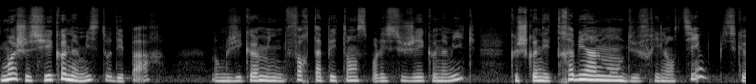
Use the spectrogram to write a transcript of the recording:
Moi, je suis économiste au départ. Donc j'ai comme une forte appétence pour les sujets économiques, que je connais très bien le monde du freelancing, puisque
